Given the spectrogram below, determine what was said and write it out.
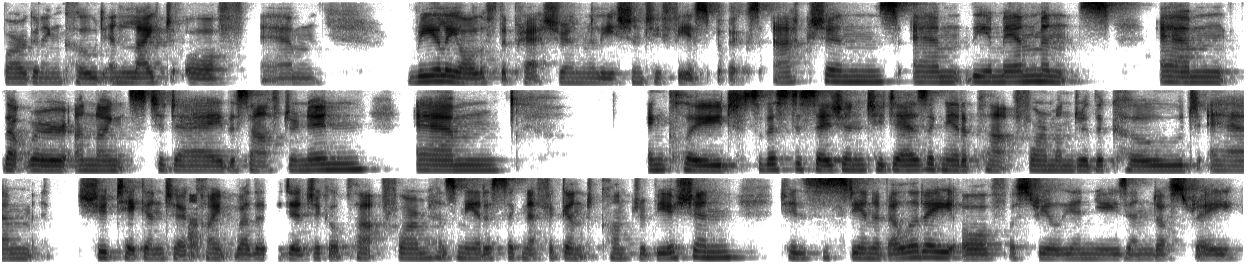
bargaining code in light of um, really all of the pressure in relation to Facebook's actions. Um, the amendments um, that were announced today, this afternoon, include so this decision to designate a platform under the code um, should take into account whether the digital platform has made a significant contribution to the sustainability of Australian news industry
